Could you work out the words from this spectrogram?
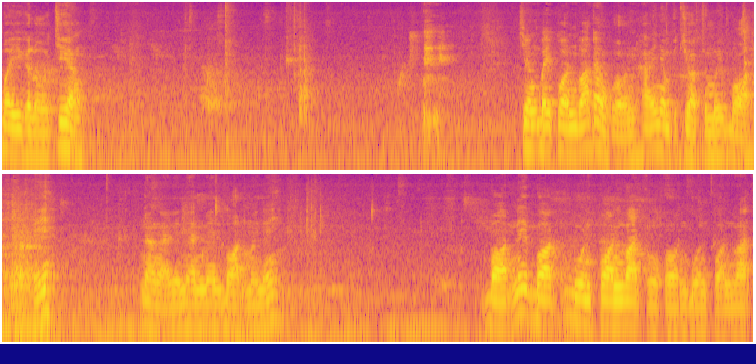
3គីឡូជាងជាង3000វ៉ាត់ហ្នឹងបងប្អូនហើយខ្ញុំបញ្ជាប់ជាមួយបតទេហ្នឹងហើយវាមានមែនបតមួយនេះ បតនេះបត4000វ៉ាត់បងប្អូន4000វ៉ាត់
